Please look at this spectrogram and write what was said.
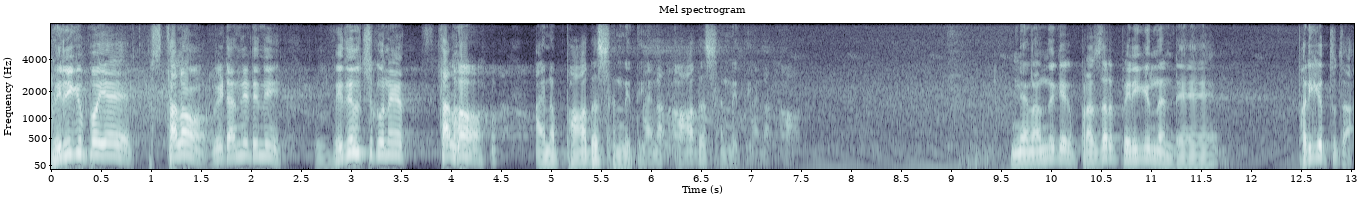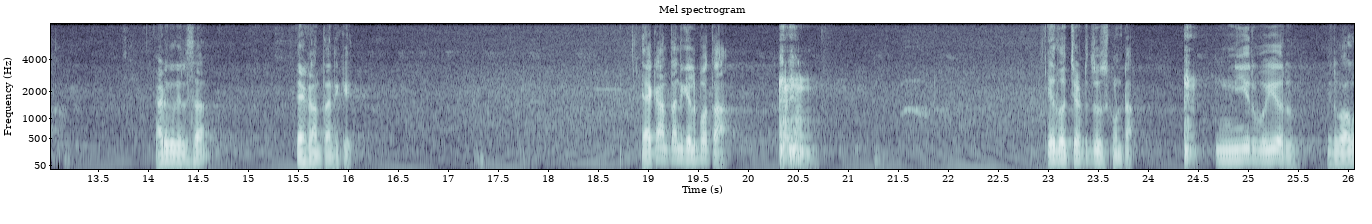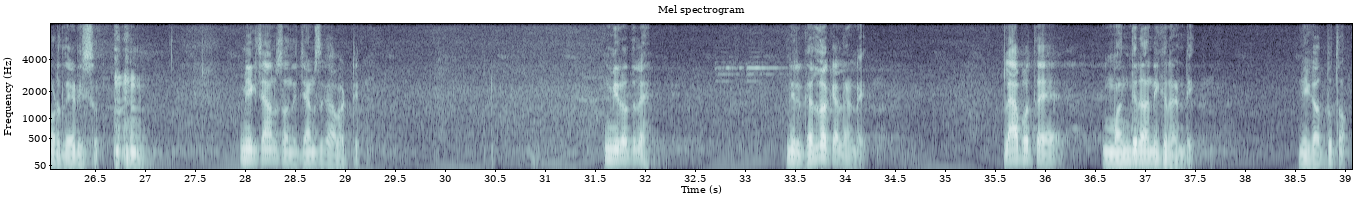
విరిగిపోయే స్థలం వీటన్నిటిని విదిల్చుకునే స్థలం ఆయన పాద సన్నిధి. ఆయన పాద సన్నిధి. నేను అందుకే ప్రెజర్ పెరిగిందంటే పరిగెత్తుతా. అడుగు తెలుసా? ఏకాంతానికి. ఏకాంతానికి వెళ్ళిపోతా. ఏదో చెట్టు చూసుకుంటా. మీరు పోయారు. మీరు బాగోడు లేడీస్. మీకు ఛాన్స్ ఉంది జెంట్స్ కాబట్టి. మీరు వదిలే. మీరు గదిలోకి వెళ్ళండి. లేకపోతే మందిరానికి రండి. మీకు అద్భుతం.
